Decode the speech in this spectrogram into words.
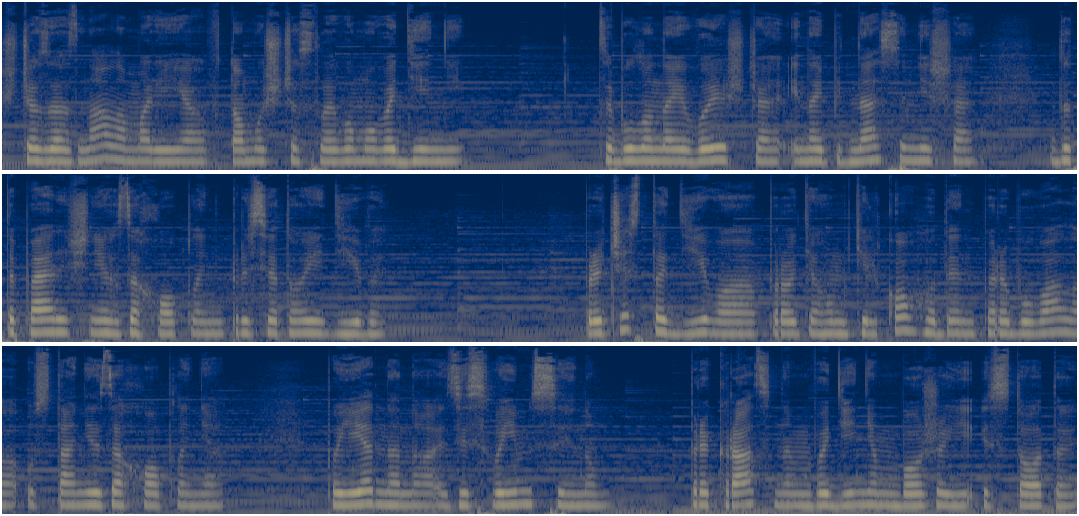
що зазнала Марія в тому щасливому видінні. Це було найвище і найпіднесеніше до теперішніх захоплень Пресвятої Діви. Пречиста діва протягом кількох годин перебувала у стані захоплення, поєднана зі своїм сином, прекрасним видінням Божої істоти,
